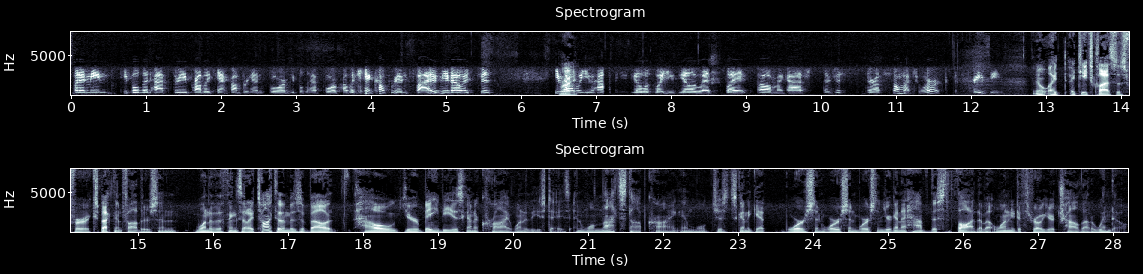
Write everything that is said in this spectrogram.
But I mean, people that have three probably can't comprehend four. People that have four probably can't comprehend five. You know, it's just you Right. have what you have, and you deal with what you deal with. But oh my gosh, they're just they're so much work. It's crazy. You know, I, I teach classes for expectant fathers, and one of the things that I talk to them is about how your baby is going to cry one of these days and will not stop crying and will just going to get worse and worse and worse, and you're going to have this thought about wanting to throw your child out a window.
